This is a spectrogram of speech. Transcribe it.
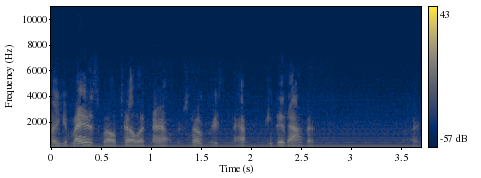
So you may as well tell it now. There's no reason to have to beat it out of you. Right?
